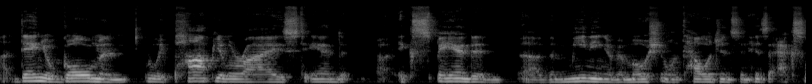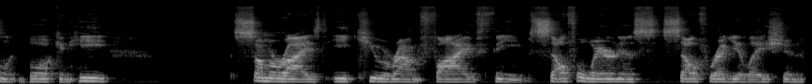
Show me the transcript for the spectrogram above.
Uh, Daniel Goleman really popularized and uh, expanded uh, the meaning of emotional intelligence in his excellent book, and he summarized EQ around five themes self awareness, self regulation,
